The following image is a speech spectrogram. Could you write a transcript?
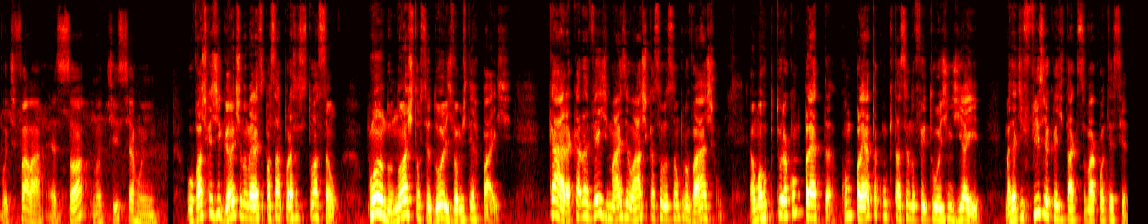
Vou te falar, é só notícia ruim. O Vasco é gigante e não merece passar por essa situação. Quando nós torcedores vamos ter paz? Cara, cada vez mais eu acho que a solução para o Vasco é uma ruptura completa, completa com o que está sendo feito hoje em dia aí. Mas é difícil de acreditar que isso vai acontecer.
